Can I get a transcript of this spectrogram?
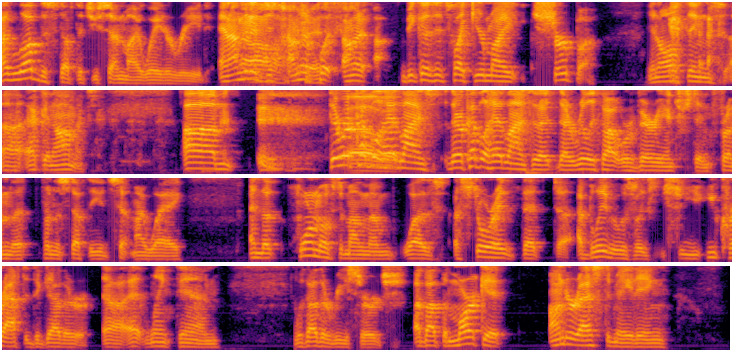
I love the stuff that you send my way to read, and I'm gonna oh, just I'm gonna put I'm gonna because it's like you're my Sherpa in all things uh, economics. Um, there were a couple oh. of headlines. There are a couple of headlines that I, that I really thought were very interesting from the from the stuff that you'd sent my way, and the foremost among them was a story that uh, I believe it was like so you, you crafted together uh, at LinkedIn with other research about the market underestimating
